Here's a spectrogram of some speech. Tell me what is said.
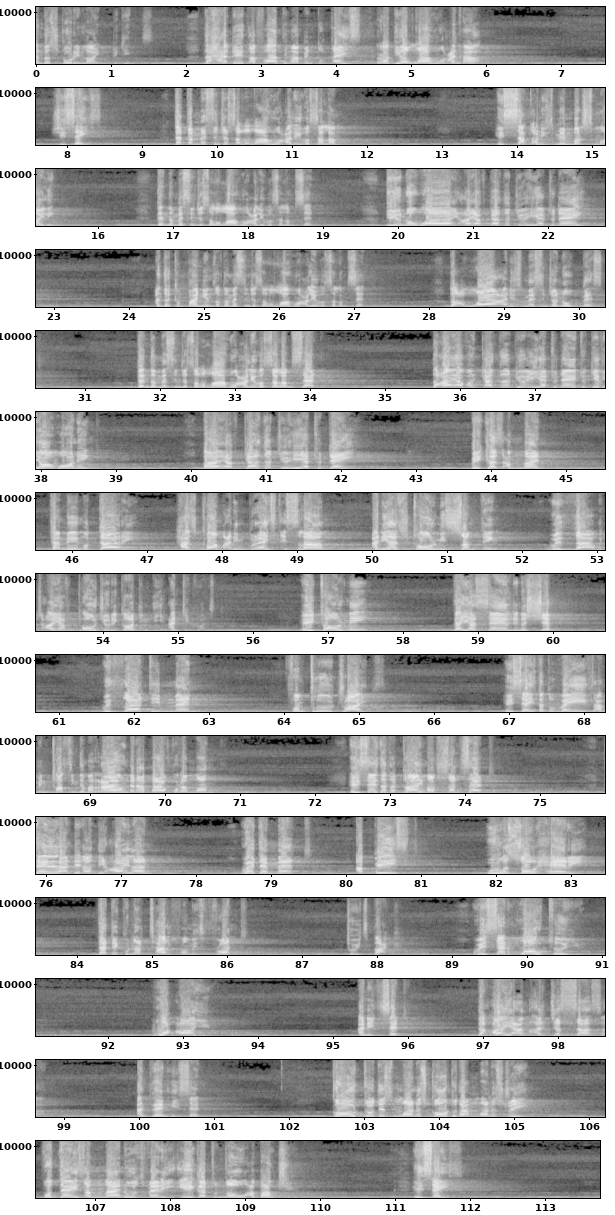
And the storyline begins. The hadith of Fatima bint Qais radiallahu anha. She says that the Messenger sallallahu alayhi wasallam he sat on his minbar smiling. Then the Messenger sallallahu alayhi wasallam said, Do you know why I have gathered you here today? And the companions of the Messenger sallallahu alayhi wasallam said, The Allah and His Messenger know best. Then the Messenger wasallam said, That I haven't gathered you here today to give you a warning, but I have gathered you here today because a man, Tamim Dari, has come and embraced Islam and he has told me something with that which I have told you regarding the Antichrist. He told me he has sailed in a ship with 30 men from two tribes. He says that the waves have been tossing them around and about for a month. He says that at the time of sunset, they landed on the island where they met a beast who was so hairy that they could not tell from its front to its back. We said, Woe to you! What are you? And it said, that I am Al Jassasa. And then he said, Go to this monastery, go to that monastery. For there is a man who is very eager to know about you. He says,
